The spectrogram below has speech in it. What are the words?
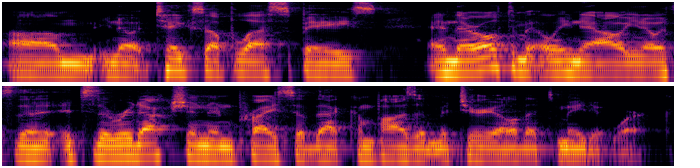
Um, you know, it takes up less space, and they're ultimately now, you know, it's the it's the reduction in price of that composite material that's made it work.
